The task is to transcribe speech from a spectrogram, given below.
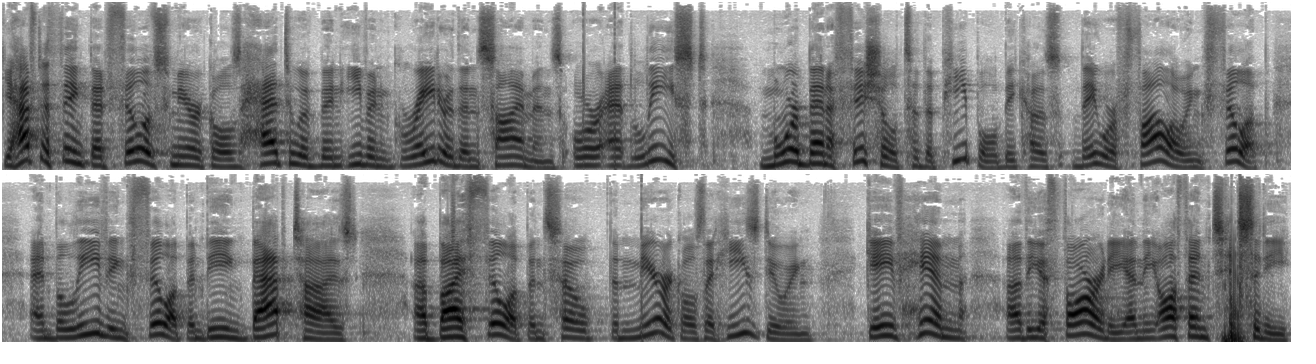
you have to think that Philip's miracles had to have been even greater than Simon's, or at least more beneficial to the people because they were following Philip and believing Philip and being baptized uh, by Philip. And so the miracles that he's doing gave him uh, the authority and the authenticity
